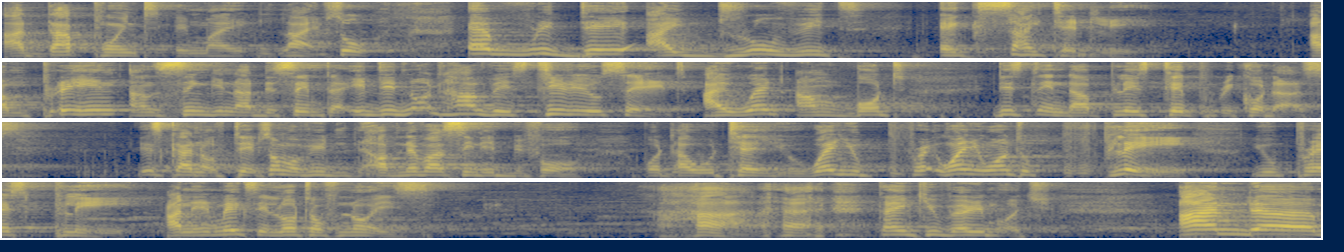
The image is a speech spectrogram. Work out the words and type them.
at that point in my life. So every day I drove it excitedly. I'm praying and singing at the same time. It did not have a stereo set. I went and bought this thing that plays tape recorders. This kind of tape. Some of you have never seen it before, but I will tell you. When you, pre- when you want to play, you press play, and it makes a lot of noise. Aha. Thank you very much. And uh,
